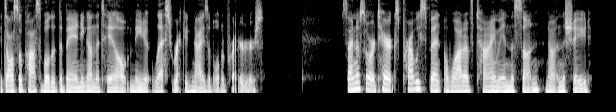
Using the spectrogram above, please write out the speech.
It's also possible that the banding on the tail made it less recognizable to predators. Sinosauropteryx probably spent a lot of time in the sun, not in the shade,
